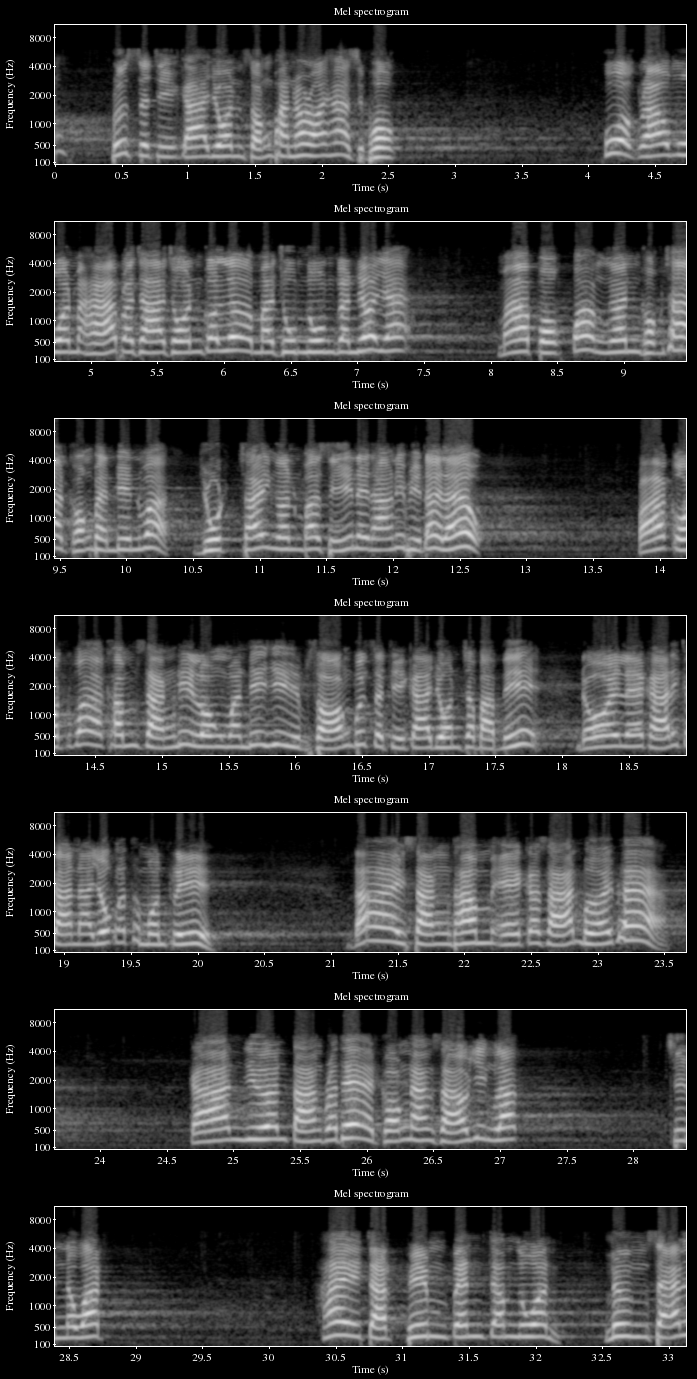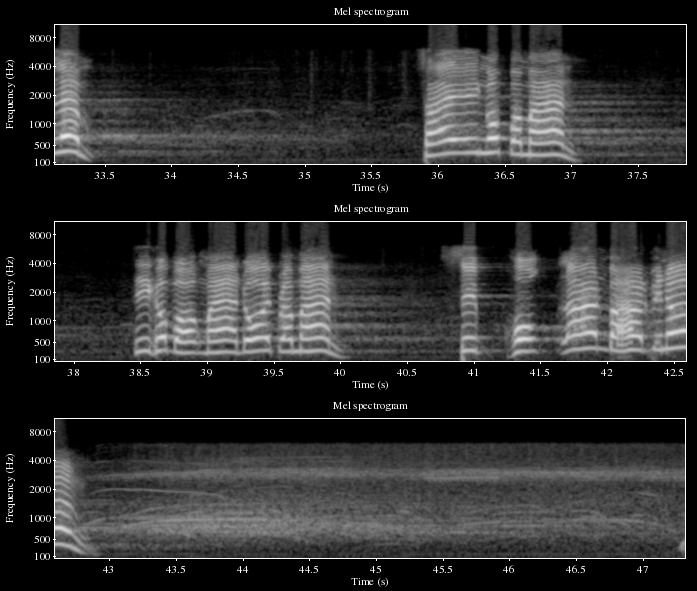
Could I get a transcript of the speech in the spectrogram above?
22 พฤศจิกายน 2556 พวกเรามวลมหาประชาชนก็เริ่มมาชุมนุมกันเยอะแยะ มาปกป้องเงินของชาติของแผ่นดินว่า หยุดใช้เงินภาษีในทางที่ผิดได้แล้ว ปรากฏว่าคำสั่งที่ลงวันที่ 22 พฤศจิกายนฉบับนี้ โดยเลขาธิการนายกรัฐมนตรี ได้สั่งทำเอกสารเผยแพร่ การเยือนต่างประเทศของนางสาวยิ่งลักษณ์ชินวัตรให้จัดพิมพ์เป็นจำนวนหนึ่งแสนเล่ม ใช้งบประมาณ ที่เขาบอกมาโดยประมาณ 16 ล้านบาทพี่น้อง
